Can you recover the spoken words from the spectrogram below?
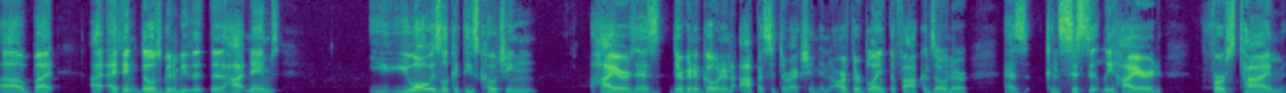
Uh, but I, I, think those are going to be the, the hot names. You, you always look at these coaching hires as they're going to go in an opposite direction. And Arthur Blank, the Falcons owner, has consistently hired first time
